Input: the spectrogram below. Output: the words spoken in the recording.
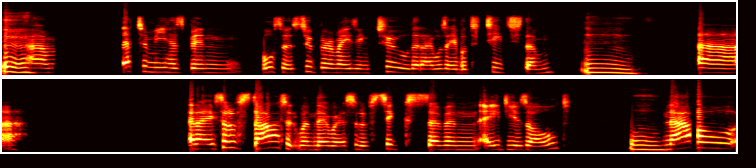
Yeah. um, that to me has been also a super amazing tool that i was able to teach them Mm. uh, and i sort of started when they were sort of six seven eight years old Mm. now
